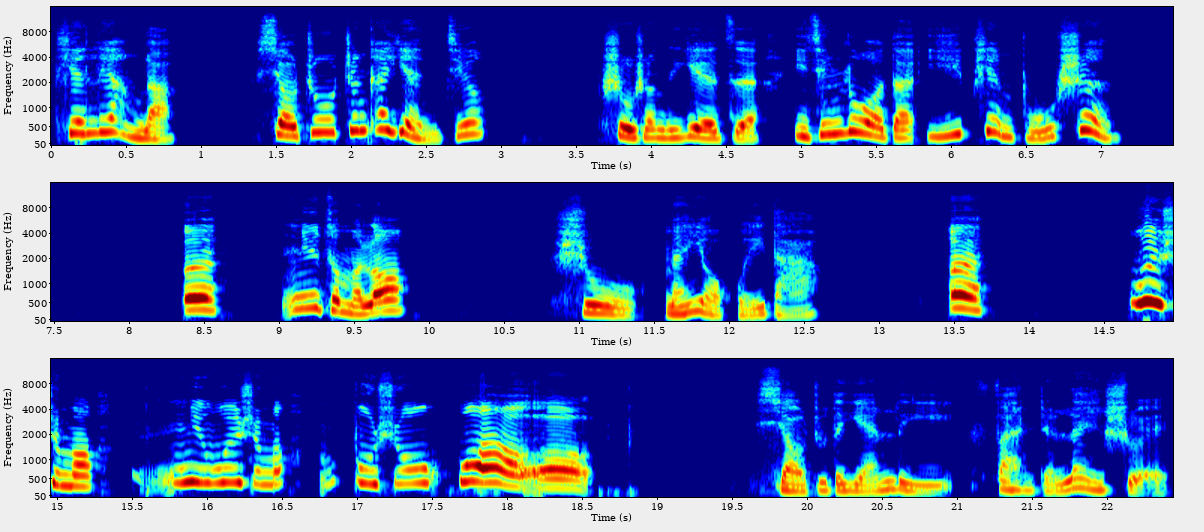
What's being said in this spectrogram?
天亮了，小猪睁开眼睛。树上的叶子已经落得一片不剩。哎，你怎么了？树没有回答。哎，为什么？你为什么不说话啊？小猪的眼里泛着泪水。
